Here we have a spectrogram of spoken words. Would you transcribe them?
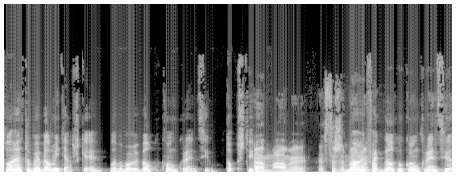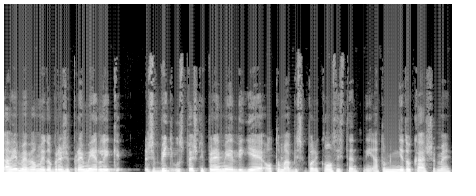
Podľa mňa to bude veľmi ťažké, lebo máme veľkú konkurenciu, top 4. A máme, jasne, že máme. Máme fakt veľkú konkurenciu a vieme veľmi dobre, že Premier League, že byť úspešný Premier League je o tom, aby sme boli konzistentní a to my nedokážeme.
